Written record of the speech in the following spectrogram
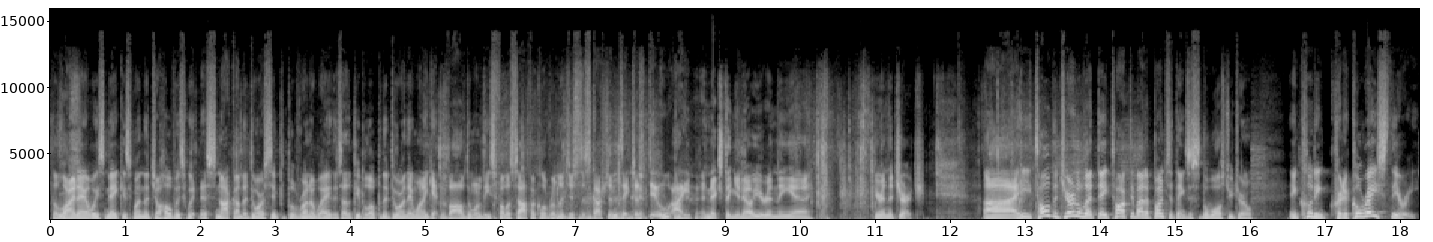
the line I always make is when the Jehovah's Witness knock on the door, some people run away. There's other people open the door and they want to get involved in one of these philosophical religious discussions. They just do. I And next thing you know, you're in the uh, you're in the church. Uh, he told the Journal that they talked about a bunch of things. This is the Wall Street Journal, including critical race theory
